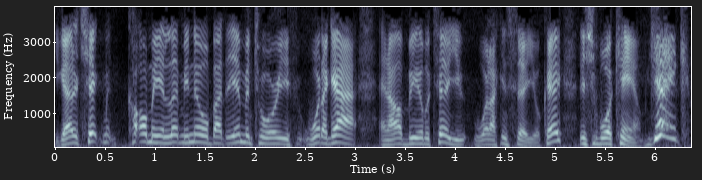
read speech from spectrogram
You got to check me, call me and let me know about the inventory, if what I got, and I'll be able to tell you what I can sell you, okay? This your boy Cam. Yank!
